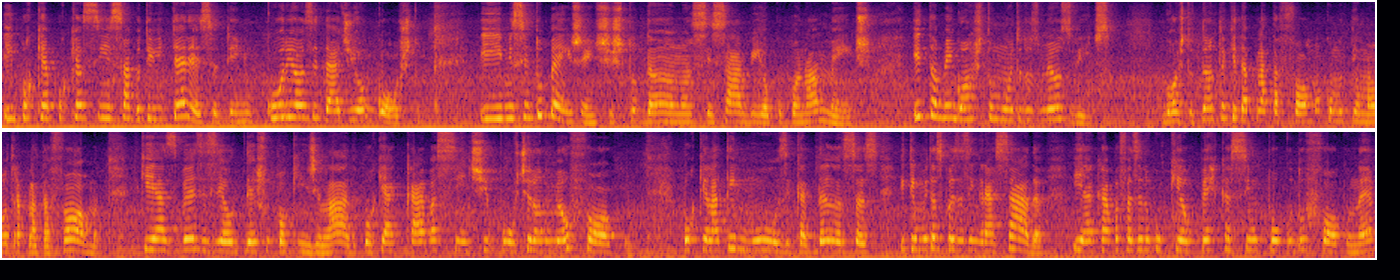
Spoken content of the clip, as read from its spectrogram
E porque porque assim, sabe, eu tenho interesse, eu tenho curiosidade e eu gosto. E me sinto bem, gente, estudando, assim, sabe, ocupando a mente. E também gosto muito dos meus vídeos. Gosto tanto aqui da plataforma como tem uma outra plataforma que às vezes eu deixo um pouquinho de lado porque acaba assim, tipo, tirando o meu foco. Porque lá tem música, danças e tem muitas coisas engraçadas e acaba fazendo com que eu perca assim um pouco do foco, né?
